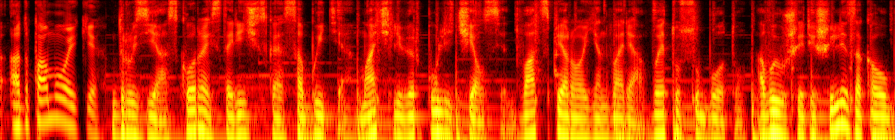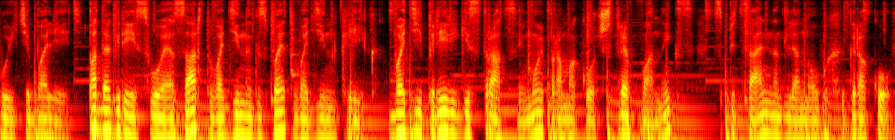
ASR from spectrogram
от помойки. Друзья, скоро историческое событие. Матч Ливерпуль и Челси 21 января в эту субботу. А вы уже решили за кого будете болеть? Подогрей свой азарт в 1xbet в один клик. Вводи при регистрации мой промокод STREP1X специально для новых игроков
